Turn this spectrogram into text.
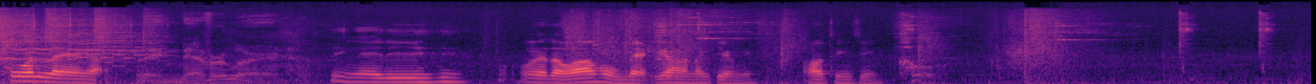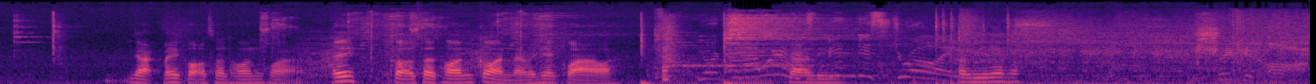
โคตรแรงอะ They never learn. ยังไงดีโอ้ยแต่ว่าผมแบกยากนะเกมนี้เอาจริงๆ อยากได้เกาะสะท้อนกว่า เอ้ยเกาะสะท้อนก่อนนะไม่ใช่กว่าวะ Your tower has Kali. been destroyed. กาลีได้ปะ Shake it off.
